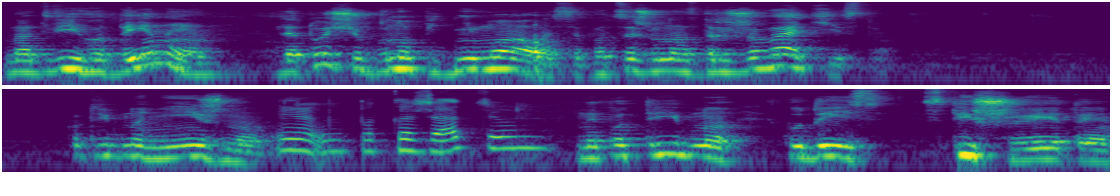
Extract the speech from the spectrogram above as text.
на 2 години для того, щоб воно піднімалося, бо це ж у нас дрожжеве тісто. Потрібно ніжно, Ну, Показати. не потрібно кудись спішити,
